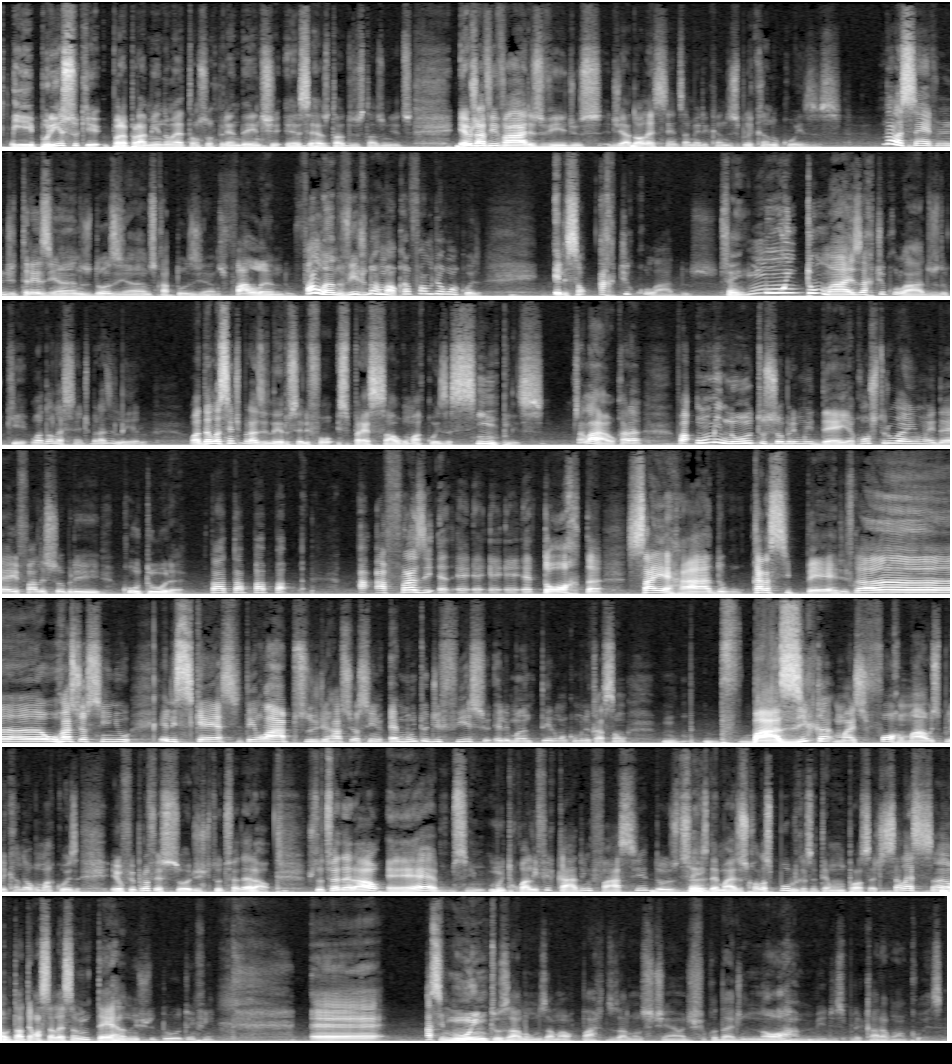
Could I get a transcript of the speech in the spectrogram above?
e por isso que para mim não é tão surpreendente esse resultado dos Estados Unidos. Eu já vi vários vídeos de adolescentes americanos explicando coisas. Adolescente, menino de 13 anos, 12 anos, 14 anos, falando. Falando, vídeo normal, o cara fala de alguma coisa. Eles são articulados. Sim. Muito mais articulados do que o adolescente brasileiro. O adolescente brasileiro, se ele for expressar alguma coisa simples, Sei lá, o cara fala um minuto sobre uma ideia. Construa aí uma ideia e fale sobre cultura. Pá, tá, pá, pá. A, a frase é, é- é- é- é torta, sai errado, o cara se perde, fica, "Ah", o raciocínio ele esquece, tem lapsos de raciocínio. É muito difícil ele manter uma comunicação básica, mas formal, explicando alguma coisa. Eu fui professor de Instituto Federal. O Instituto Federal é assim, muito qualificado em face dos, das demais escolas públicas. Você tem um processo de seleção, tal, tem uma seleção interna no Instituto, enfim. É, assim, muitos alunos, a maior parte dos alunos tinha uma dificuldade enorme de explicar alguma coisa.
